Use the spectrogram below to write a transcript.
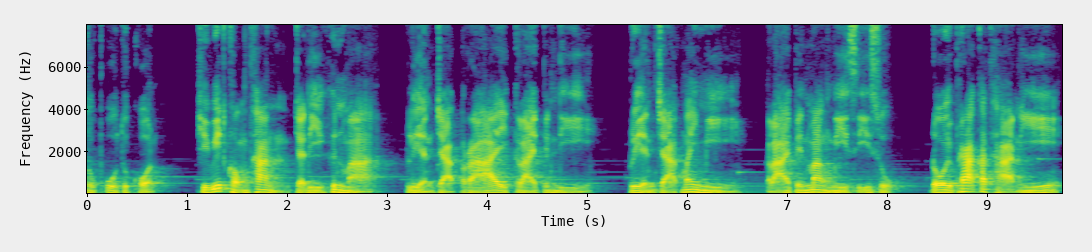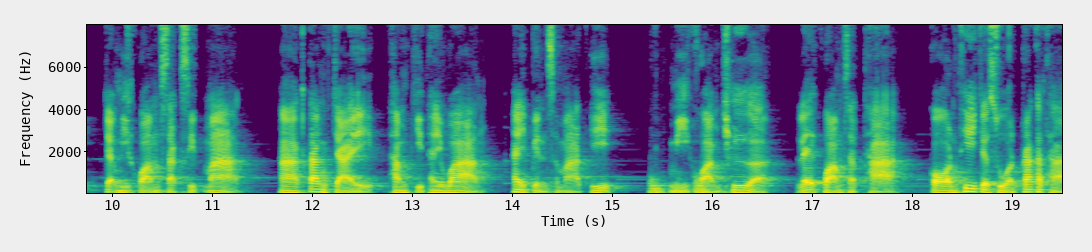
ทุกผู้ทุกคน ชีวิตของท่านจะดีขึ้นมา เปลี่ยนจากร้ายกลายเป็นดี เปลี่ยนจากไม่มี กลายเป็นมั่งมีสีสุข โดยพระคาถานี้จะมีความศักดิ์สิทธิ์มาก หากตั้งใจทำจิตให้ว่างให้เป็นสมาธิ มีความเชื่อและความศรัทธา ก่อนที่จะสวดพระคาถา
